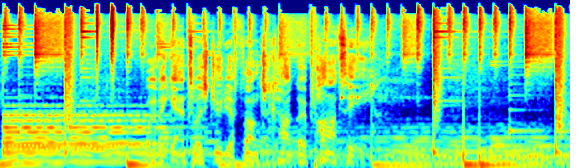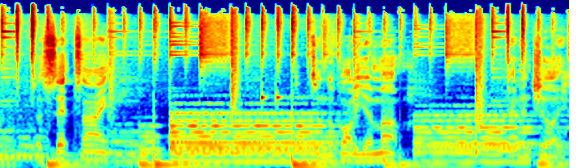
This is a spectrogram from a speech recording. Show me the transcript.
We're going to get into a Studio Funk Chicago party. So sit tight, turn the volume up, and enjoy.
